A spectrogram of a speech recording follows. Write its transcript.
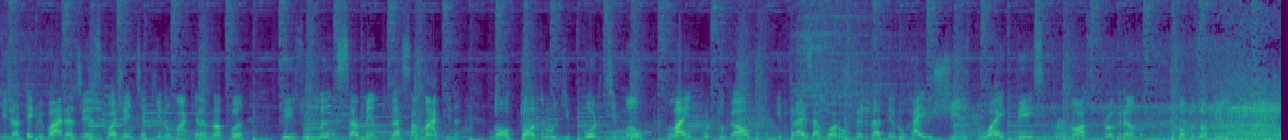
e já teve várias vezes com a gente aqui no Máquinas na Pan, fez o lançamento dessa máquina no Autódromo de Portimão, lá em Portugal, e traz agora um verdadeiro raio-x do iPace para o nosso programa. Vamos ouvi-la.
